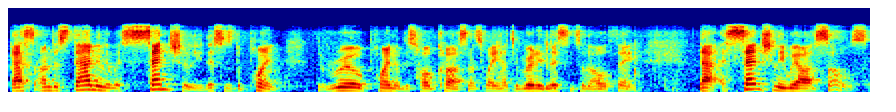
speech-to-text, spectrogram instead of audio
That's understanding that we're essentially, this is the point, the real point of this whole class. That's why you have to really listen to the whole thing. That essentially we are souls.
